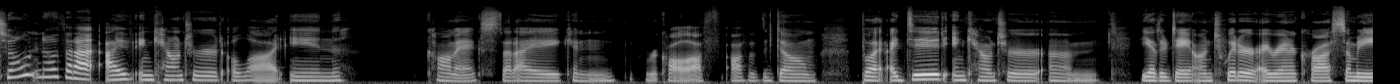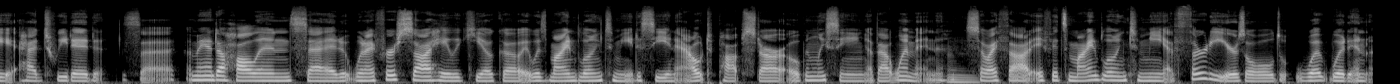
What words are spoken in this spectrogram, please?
don't know that I, I've encountered a lot in comics that I can recall off off of the dome, but I did encounter um, the other day on Twitter. I ran across somebody had tweeted. Uh, Amanda Holland said, "When I first saw Hayley Kiyoko, it was mind blowing to me to see an out pop star openly singing about women. So I thought, if it's mind blowing to me at 30 years old, what would an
